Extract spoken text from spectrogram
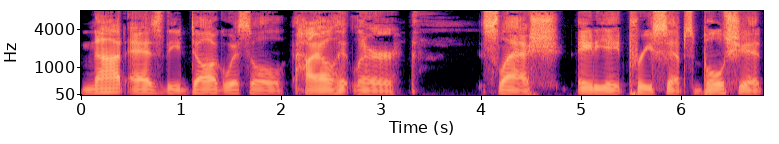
not as the dog whistle Heil Hitler slash 88 precepts bullshit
